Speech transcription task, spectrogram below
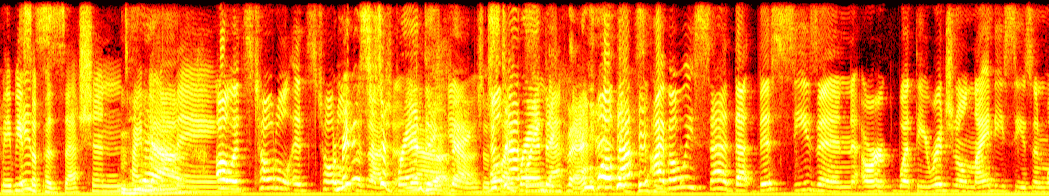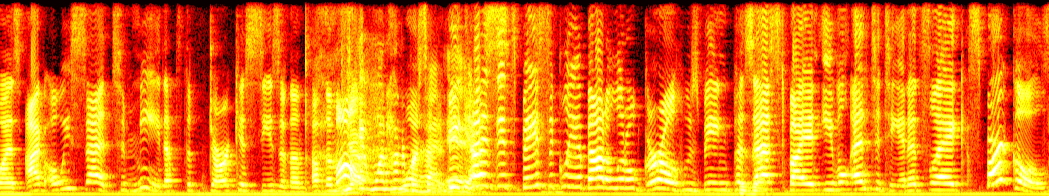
Maybe it's, It's- a possession mm-hmm. type Yeah. of thing. Oh, it's total. It's total. Or maybe it's just a branding Yeah. thing. Yeah. Just Well, a branding thing. well, that's I've always said that this season, or what the original '90s season was. I've always said to me that's the darkest season of, of them all. Yeah. It 100% is. Because it's basically about a little girl who's being possessed by an evil entity, and it's like sparkles.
